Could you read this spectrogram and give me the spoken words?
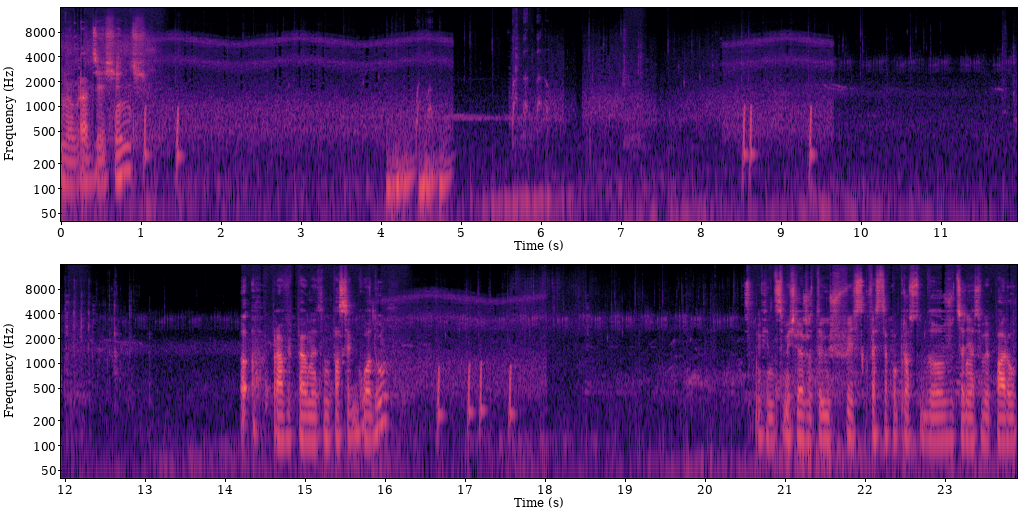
Dobra, 10. O, prawie pełny ten pasek głodu. Więc myślę, że to już jest kwestia po prostu do rzucenia sobie paru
